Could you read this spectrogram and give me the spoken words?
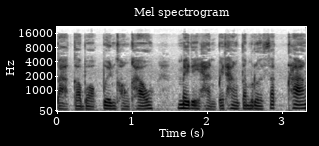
ปากกระบอกปืนของเขาไม่ได้หันไปทางตำรวจสักครั้ง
